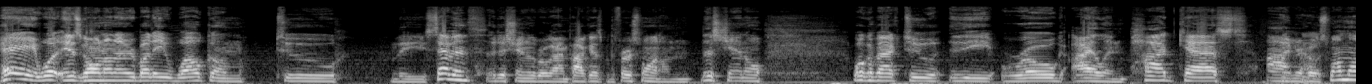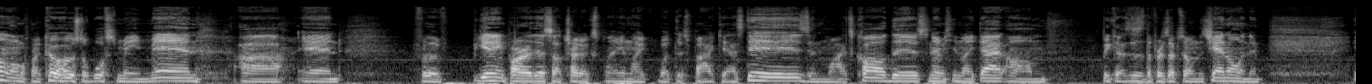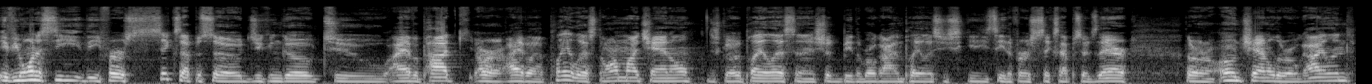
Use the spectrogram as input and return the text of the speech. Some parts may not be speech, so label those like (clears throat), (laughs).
Hey, what is going on, everybody? Welcome to the seventh edition of the Rogue Island Podcast, but the first one on this channel. Welcome back to the Rogue Island Podcast. I'm your host, One along with my co-host, a Wolf's Main Man. Uh, and for the beginning part of this, I'll try to explain like what this podcast is and why it's called this and everything like that. Um, because this is the first episode on the channel, and if, if you want to see the first six episodes, you can go to I have a pod or I have a playlist on my channel. Just go to playlist, and it should be the Rogue Island playlist. You see, you see the first six episodes there. They're on our own channel, the Rogue Island,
